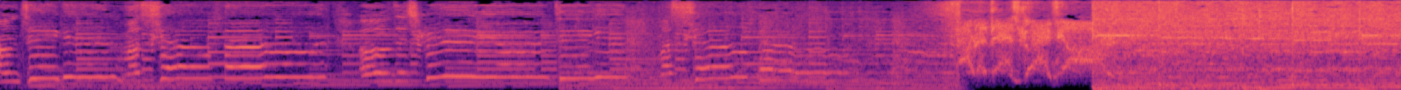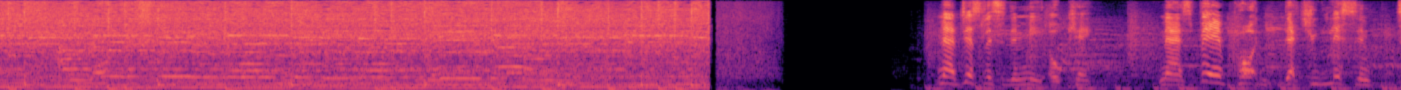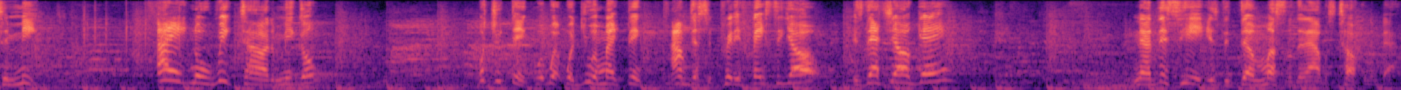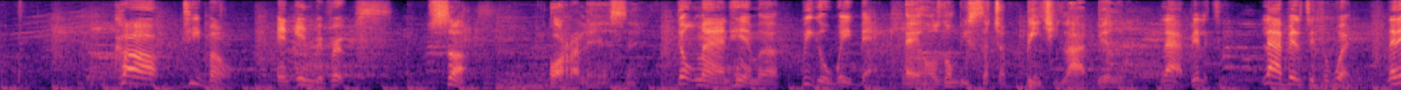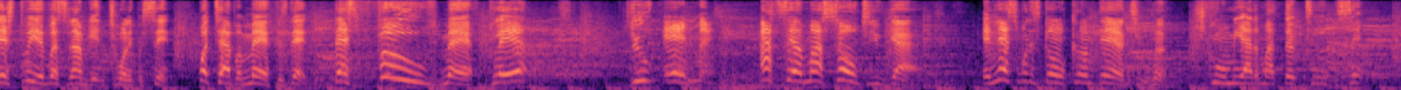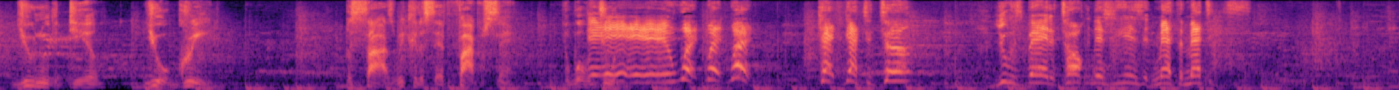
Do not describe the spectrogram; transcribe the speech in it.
I'm digging myself out of this grave. I'm myself out. Out of this graveyard! This graveyard, graveyard. Now just listen to me, okay? Now it's very important that you listen to me. I ain't no retard, amigo. What you think? What, what, what you and Mike think? I'm just a pretty face to y'all? Is that y'all game? Now this here is the dumb muscle that I was talking about. Carl T-Bone, and in reverse. Sup? Órale ese. Don't mind him, uh, we go way back. Hey, Holmes, don't be such a beachy liability. Liability? Liability for what? Now there's three of us and I'm getting 20%. What type of math is that? That's fool's math, player. You and Mike. I sell my soul to you guys. And that's what it's gonna come down to, huh? Screwing me out of my 13%? You knew the deal. You agreed. Besides, we could have said 5%. And what would you... And what, what, what? Cat got your tongue? You as bad at talking as he is at mathematics?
